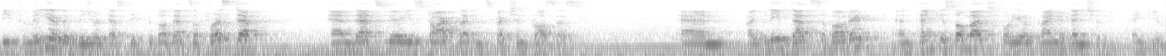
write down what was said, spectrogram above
be familiar with visual testing because that's the first step and that's where you start the inspection process. And I believe that's about it. And thank you so much for your kind attention. Thank you.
